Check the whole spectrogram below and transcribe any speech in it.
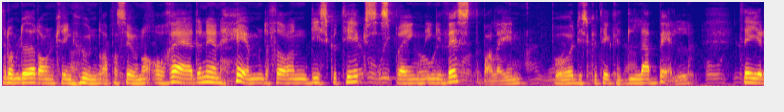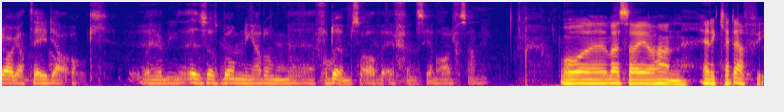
Och de dödar omkring 100 personer och räden är en hämnd för en diskotekssprängning i Västberlin på diskoteket Labelle tio dagar tidigare och eh, USAs bombningar de eh, fördöms av FNs generalförsamling. Och eh, vad säger han? Är det Gaddafi?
